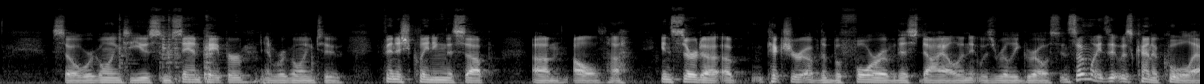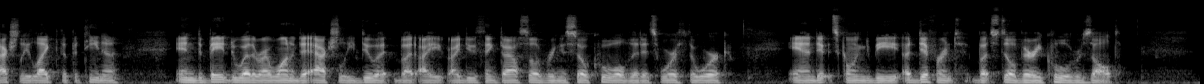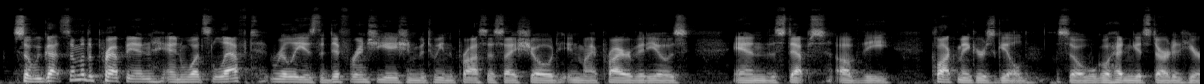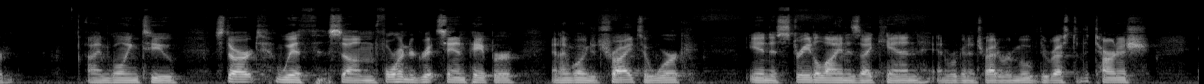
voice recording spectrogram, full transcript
So we're going to use some sandpaper and we're going to finish cleaning this up. Um, I'll uh, insert a, a, picture of the before of this dial, and it was really gross. In some ways, it was kind of cool. I actually liked the patina and debated whether I wanted to actually do it, but I, I do think dial silvering is so cool that it's worth the work, and it's going to be a different but still very cool result. So we've got some of the prep in, and what's left really is the differentiation between the process I showed in my prior videos and the steps of the Clockmakers Guild. So we'll go ahead and get started here. I'm going to start with some 400 grit sandpaper and I'm going to try to work in as straight a line as I can and we're going to try to remove the rest of the tarnish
